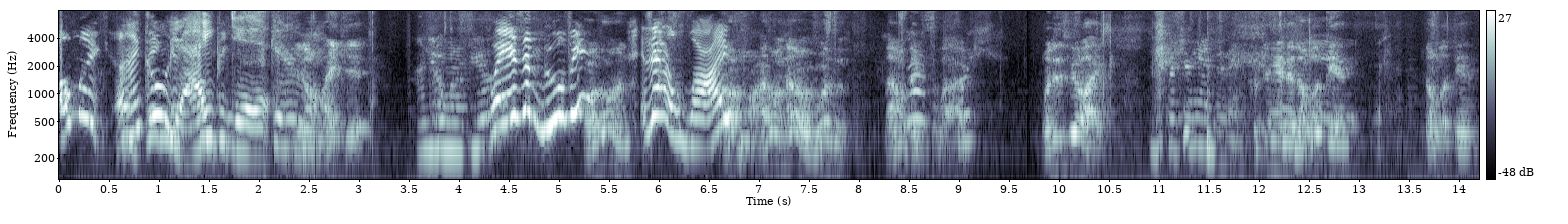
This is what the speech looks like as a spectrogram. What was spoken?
Oh my, I, I think don't it's like something it. scary. You don't like it. You don't want to feel it? Wait, is it moving? Hold on. Is that alive? Oh, I don't know. It wasn't. I don't think it's alive. What does it feel like? Just put your hand in there. Put your hand in. Don't look in. Don't look in.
